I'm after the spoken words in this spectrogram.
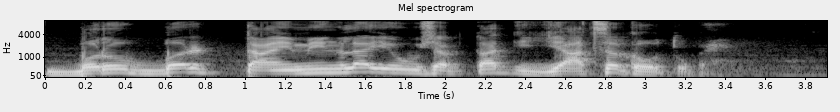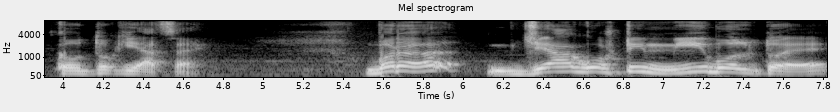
बरोबर टायमिंगला येऊ शकतात याचं कौतुक आहे. कौतुक याचं आहे. बरं ज्या गोष्टी मी बोलतोय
